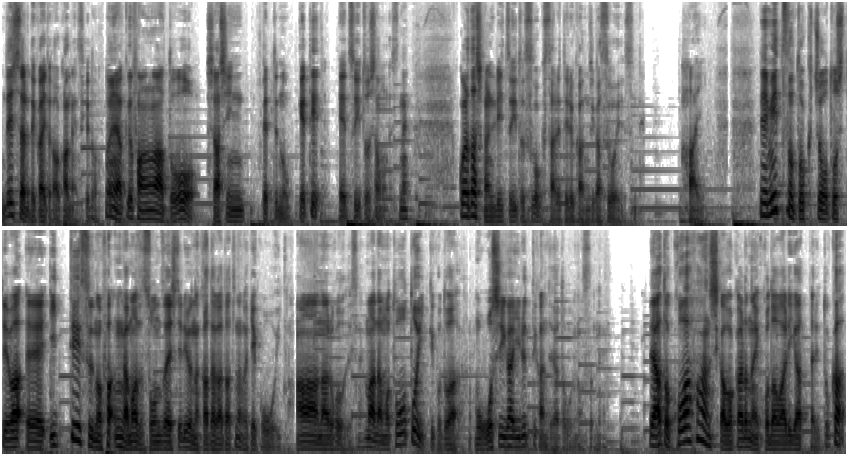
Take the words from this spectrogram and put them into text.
デジタルで書いたかわかんないですけど、とにかくファンアートを写真ペッて載っけて、えー、ツイートしたものですね。これは確かにリツイートすごくされてる感じがすごいですね。はい。で、3つの特徴としては、えー、一定数のファンがまず存在しているような方々っていうのが結構多いと。ああ、なるほどですね。まあ、でも尊いってことは、もう推しがいるって感じだと思いますよね。で、あとコアファンしかわからないこだわりがあったりとか、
